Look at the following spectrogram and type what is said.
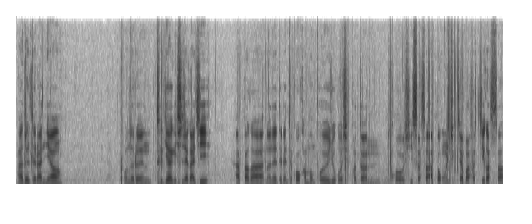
아들들 안녕. 오늘은 특이하게 시작하지. 아빠가 너네들한테 꼭 한번 보여주고 싶었던 곳이 있어서 아빠 오늘 직접 와서 찍었어.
